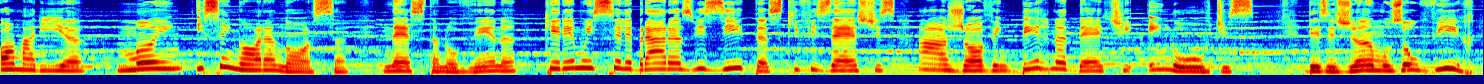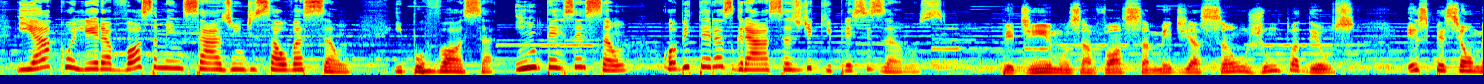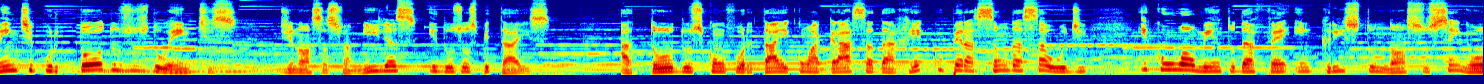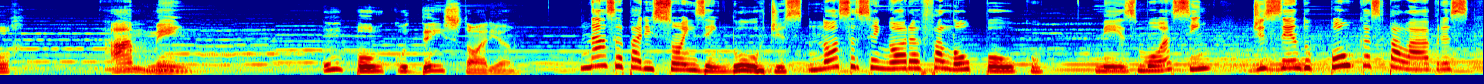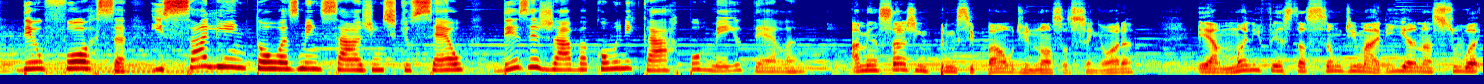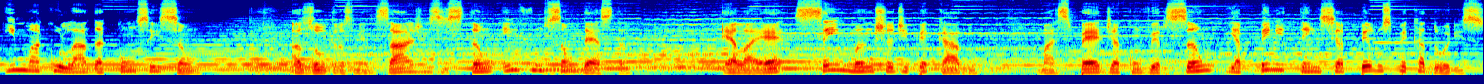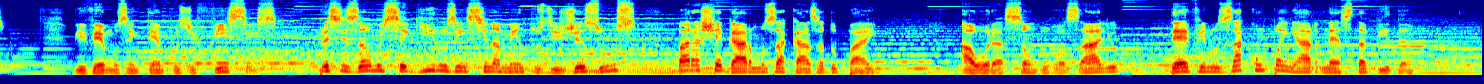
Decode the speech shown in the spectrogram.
Ó Maria, Mãe e Senhora nossa, nesta novena queremos celebrar as visitas que fizestes à jovem Bernadette em Lourdes. Desejamos ouvir e acolher a vossa mensagem de salvação e, por vossa intercessão, obter as graças de que precisamos. Pedimos a vossa mediação junto a Deus, especialmente por todos os doentes de nossas famílias e dos hospitais. A todos confortai com a graça da recuperação da saúde e com o aumento da fé em Cristo nosso Senhor. Amém. Um pouco de história. Nas aparições em Lourdes, Nossa Senhora falou pouco. Mesmo assim, dizendo poucas palavras, deu força e salientou as mensagens que o céu desejava comunicar por meio dela. A mensagem principal de Nossa Senhora é a manifestação de Maria na sua Imaculada Conceição. As outras mensagens estão em função desta. Ela é sem mancha de pecado, mas pede a conversão e a penitência pelos pecadores. Vivemos em tempos difíceis, precisamos seguir os ensinamentos de Jesus para chegarmos à casa do Pai. A oração do Rosário deve nos acompanhar nesta vida.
